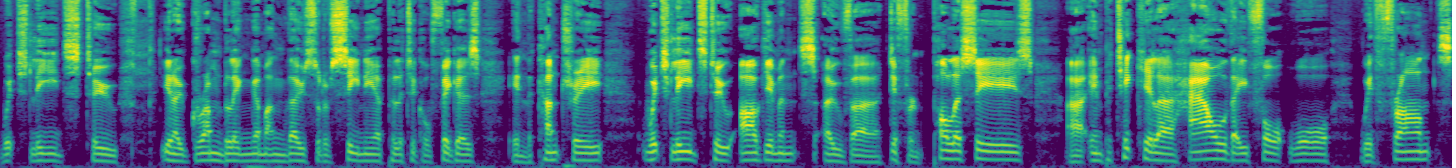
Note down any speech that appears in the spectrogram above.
which leads to you know, grumbling among those sort of senior political figures in the country, which leads to arguments over different policies, uh, in particular how they fought war with France.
